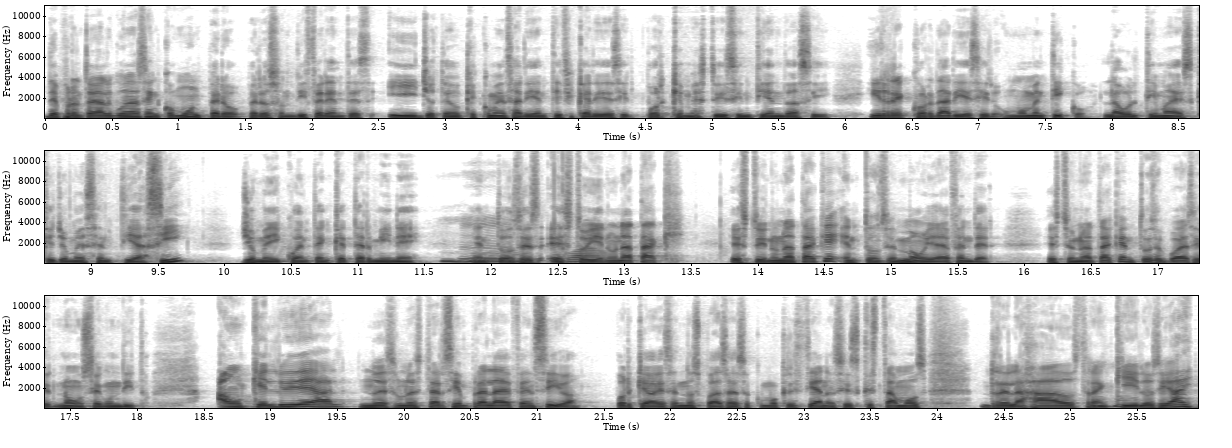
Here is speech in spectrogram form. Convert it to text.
De pronto hay algunas en común, pero, pero son diferentes y yo tengo que comenzar a identificar y decir por qué me estoy sintiendo así y recordar y decir, un momentico, la última vez que yo me sentí así, yo me di cuenta en que terminé. Entonces estoy en un ataque Estoy en un ataque, entonces me voy a defender. Estoy en un ataque, entonces voy a decir, no, un segundito. Aunque lo ideal no es uno estar siempre a la defensiva, porque a veces nos pasa eso como cristianos, si es que estamos relajados, tranquilos y, ay,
